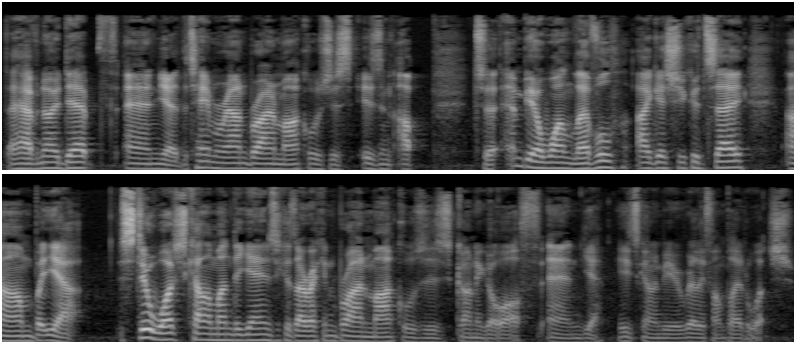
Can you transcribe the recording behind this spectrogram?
They have no depth, and yeah, the team around Brian Michaels just isn't up to NBL one level, I guess you could say. Um, but yeah, still watch Kalamunda games because I reckon Brian Michaels is going to go off, and yeah, he's going to be a really fun player to watch.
